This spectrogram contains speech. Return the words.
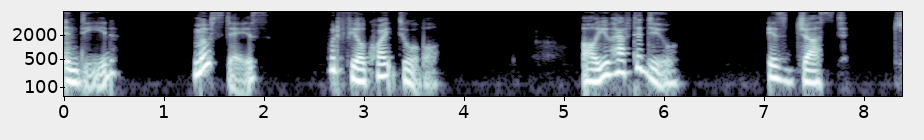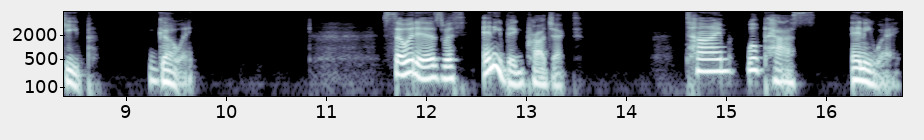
Indeed, most days would feel quite doable. All you have to do is just keep going. So it is with any big project. Time will pass anyway.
